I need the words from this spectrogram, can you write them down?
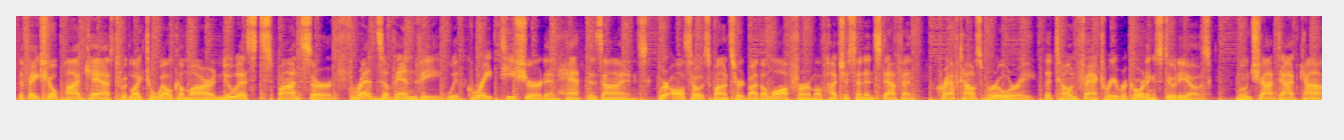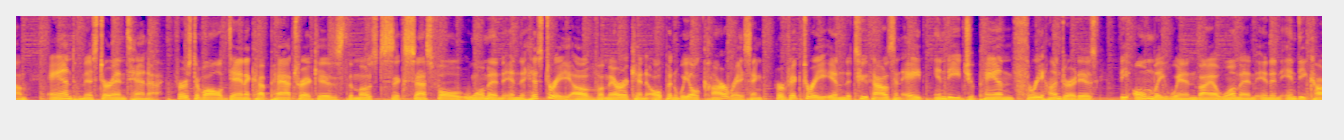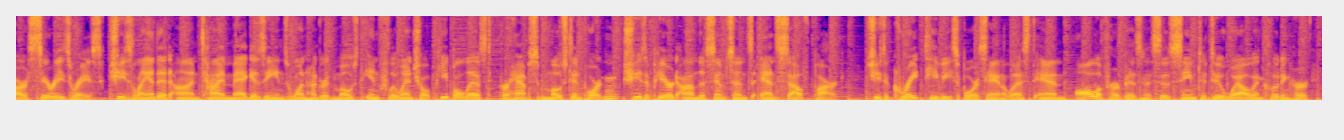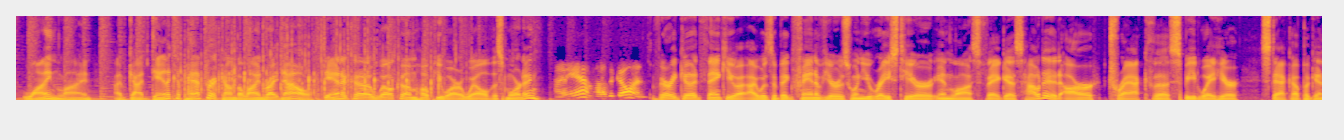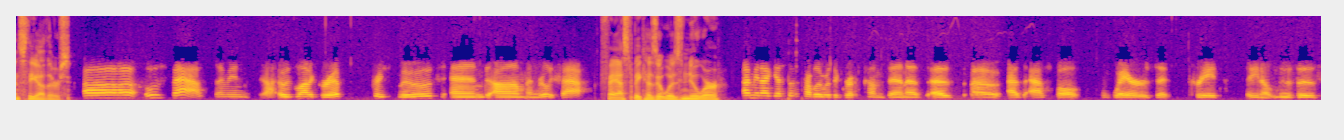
The Fake Show podcast would like to welcome our newest sponsor, Threads of Envy, with great t shirt and hat designs. We're also sponsored by the law firm of Hutchison and Steffen, Craft House Brewery, the Tone Factory Recording Studios, Moonshot.com, and Mr. Antenna. First of all, Danica Patrick is the most successful woman in the history of American open wheel car racing. Her victory in the 2008 Indy Japan 300 is the only win by a woman in an IndyCar series race. She's landed on Time Magazine's 100 Most Influential People list. Perhaps most important, she's appeared on The Simpsons and South Park. She's a great TV sports analyst, and all of her businesses seem to do well, including her wine line. I've got Danica Patrick on the line right now. Danica, welcome. Hope you are well this morning. I am. How's it going? Very good. Thank you. I, I was a big fan of yours when you raced here in Las Vegas. How did our track, the Speedway here, stack up against the others? Uh, it was fast. I mean, uh, it was a lot of grip, pretty smooth, and um, and really fast fast because it was newer? I mean, I guess that's probably where the grip comes in. As as uh, as asphalt wears, it creates you know loses.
